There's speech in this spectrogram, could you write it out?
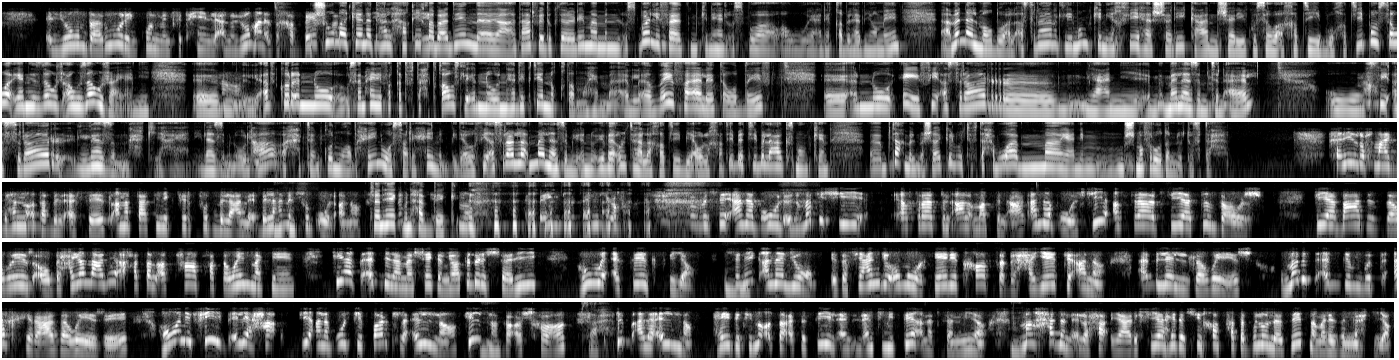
اليوم ضروري نكون منفتحين لأنه اليوم أنا إذا خبيت شو ما كانت هالحقيقة بعدين تعرفي دكتورة ريما من الأسبوع اللي فات يمكن هالاسبوع أو يعني قبلها بيومين عملنا الموضوع الأسرار اللي ممكن يخفيها الشريك عن شريكه سواء خطيب وخطيبة وسواء يعني زوج أو زوجة يعني. نعم. أذكر إنه سامحيني فقط فتحت قوس لأنه إن هذه كثير نقطة مهمة. الضيفه قالت أو الضيف إنه إيه في أسرار يعني ما لازم تنقال وفي أسرار لازم نحكيها يعني لازم نقولها حتى نكون واضحين وصريحين من البداية. وفي أسرار لا ما لازم لأنه إذا قلتها لخطيبي أو لخطيبتي بالعكس ممكن بتعمل مشاكل وتفتح أبواب ما يعني مش مفروض إنه تفتح. خليني أروح معك بهالنقطة بالأساس، أنا بتعرفيني كثير بفوت بالعمق، بالعمق شو بقول أنا؟ عشان هيك بنحبك. أنا بقول إنه ما في شيء أسرار بتنقال أو ما بتنقال، أنا بقول في أسرار فيها تزعج. فيها بعد الزواج أو بحيلا علاقه حتى الأصحاب حتى وين ما كان فيها تؤدي لمشاكل يعتبر الشريك هو أساس فيها. عشان هيك أنا اليوم إذا في عندي أمور كانت خاصة بحياتي أنا قبل الزواج وما بتقدم بتاخر على زواجي هون في بقلي حق في أنا بقول في part لإلنا كلنا كأشخاص صح. بتبقى لإلنا. هيدي في نقطة أساسية ال intimity أنا بسميها. ما حدا له حق يعرف فيها هذا شيء خاص حتى بقولوا لذاتنا ما لازم نحكيها.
